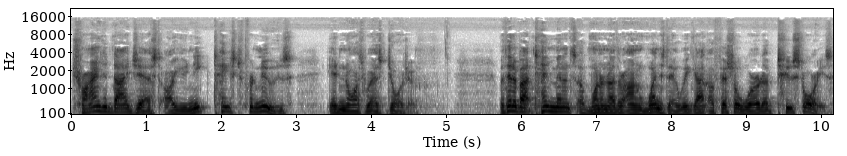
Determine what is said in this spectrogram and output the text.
trying to digest our unique taste for news in Northwest Georgia. Within about 10 minutes of one another on Wednesday, we got official word of two stories.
